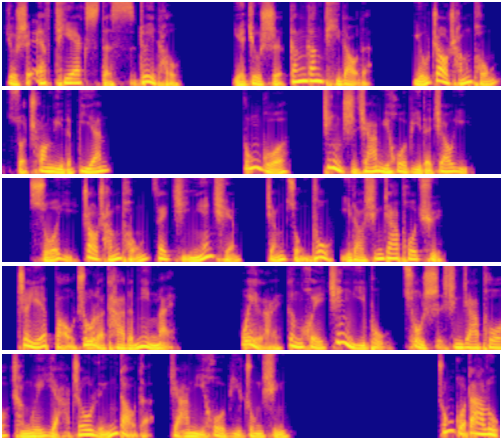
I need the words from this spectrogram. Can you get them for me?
就是 FTX 的死对头。也就是刚刚提到的，由赵长鹏所创立的币安。中国禁止加密货币的交易，所以赵长鹏在几年前将总部移到新加坡去，这也保住了他的命脉。未来更会进一步促使新加坡成为亚洲领导的加密货币中心。中国大陆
